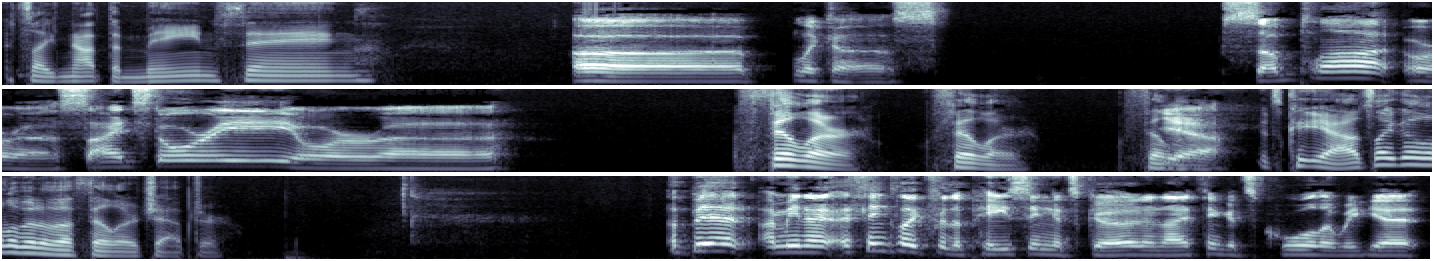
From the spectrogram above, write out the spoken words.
it's like not the main thing. Uh, like a s- subplot or a side story or uh, Filler, filler, filler. Yeah. it's yeah, it's like a little bit of a filler chapter. A bit. I mean, I, I think like for the pacing, it's good, and I think it's cool that we get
